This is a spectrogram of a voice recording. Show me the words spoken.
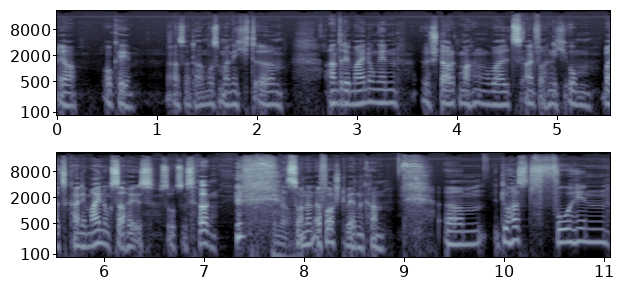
ja, okay. Also da muss man nicht ähm, andere Meinungen äh, stark machen, weil es einfach nicht um, weil es keine Meinungssache ist, sozusagen, genau. sondern erforscht werden kann. Ähm, du hast vorhin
